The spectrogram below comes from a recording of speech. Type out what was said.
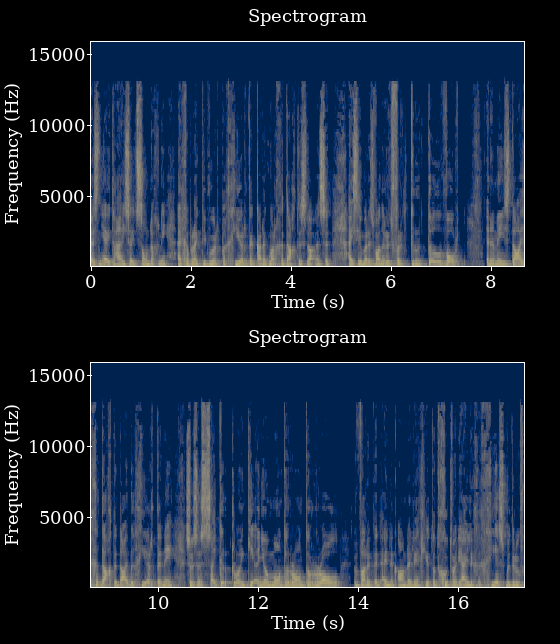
is nie uit huis uit sondig nie. Hy gebruik die woord begeerte. Kan ek maar gedagtes daarin sit? Hy sê maar dis wanneer dit vertroetel word in 'n mens daai gedagte, daai begeerte, nê, soos 'n suikerklontjie in jou mond rondrol wat dit uiteindelik aanleiding gee tot goed wat die Heilige Gees bedroef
